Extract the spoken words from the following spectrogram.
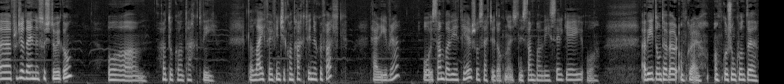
uh, for det er en sørste viko og um, hadde kontakt vi da Leif jeg finner kontakt vi noen folk her i Ivre og i samband vi er her så setter vi dere i samband vi Sergei og jeg vet om det var onker, onker som kunde,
